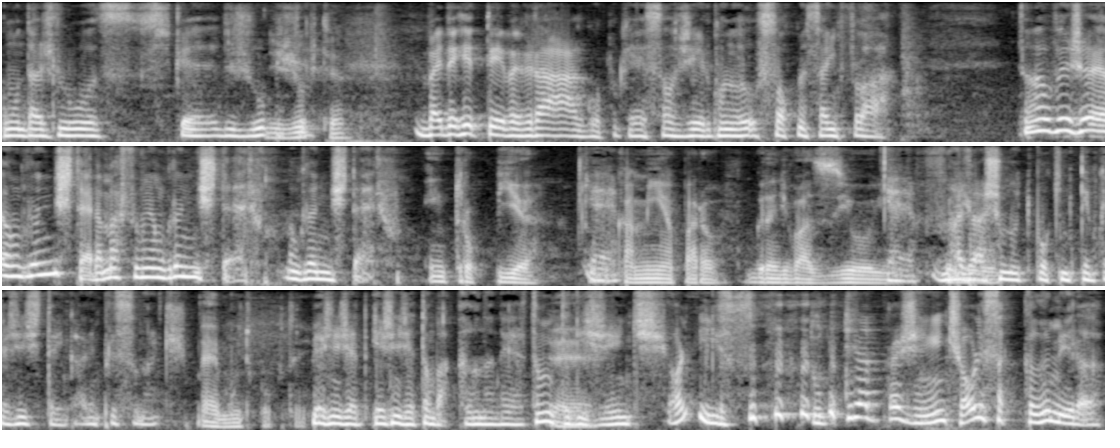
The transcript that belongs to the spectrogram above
uma das luas que é de Júpiter, De Júpiter. Vai derreter, vai virar água, porque é só gelo quando o Sol começar a inflar. Então eu vejo é um grande mistério, mas para mim é um grande mistério, é um grande mistério. Entropia. Tudo É. caminha para o grande vazio e É, frio. mas eu acho muito pouquinho tempo que a gente tem, cara, é impressionante. É muito pouco tempo. E a gente é, a gente é tão bacana, né? É tão inteligente. Olha isso. Tudo criado pra gente. Olha essa câmera.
